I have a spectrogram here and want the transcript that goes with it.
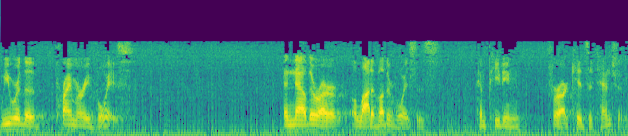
we were the primary voice. And now there are a lot of other voices competing for our kids' attention.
